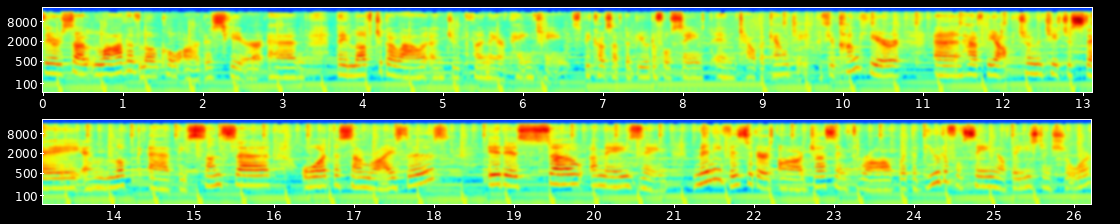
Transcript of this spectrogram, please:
There's a lot of local artists here and they love to go out and do plein air paintings because of the beautiful scenes in Talbot County. If you come here and have the opportunity to stay and look at the sunset or the sunrises, it is so amazing. Many visitors are just enthralled with the beautiful scene of the Eastern Shore,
